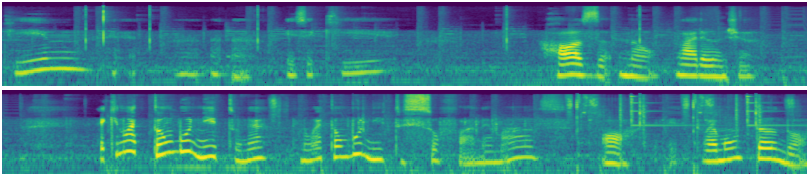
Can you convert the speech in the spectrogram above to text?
Aqui. Esse aqui. Rosa. Não, laranja. É que não é tão bonito, né? Não é tão bonito esse sofá, né? Mas, ó, tu vai montando, ó.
